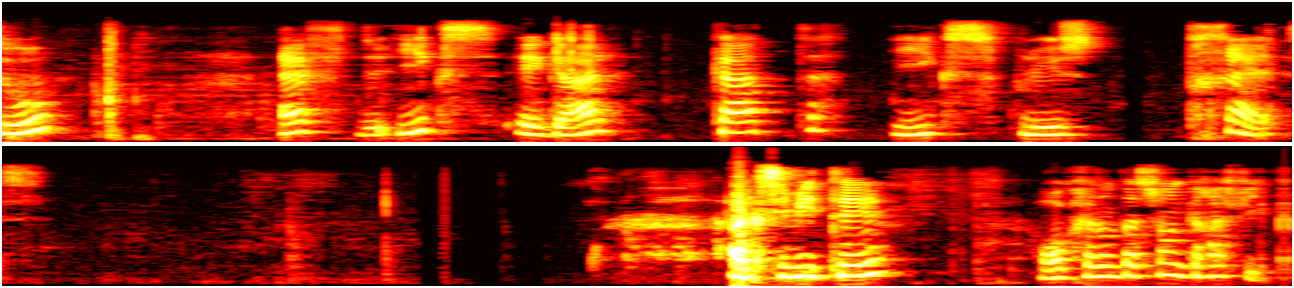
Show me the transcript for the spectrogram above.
D'où f de x égale 4x plus 13. Activité représentation graphique.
